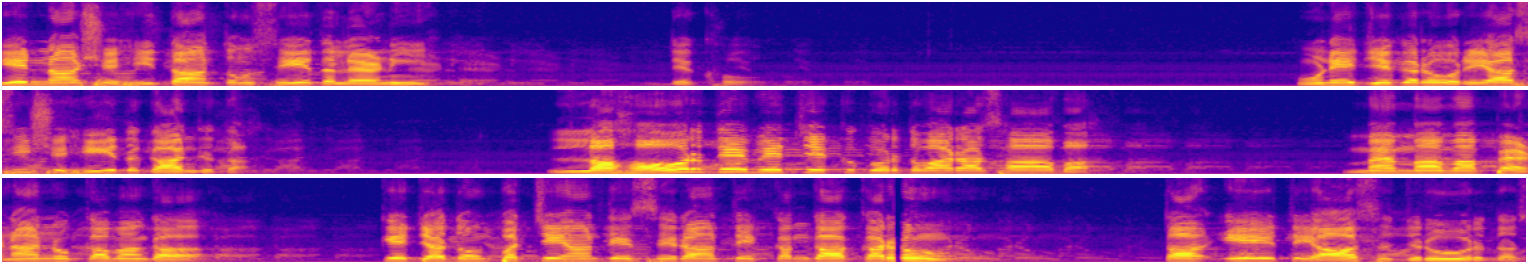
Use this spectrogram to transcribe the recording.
ਇਹਨਾਂ ਸ਼ਹੀਦਾਂ ਤੋਂ ਸੇਧ ਲੈਣੀ। ਹੈ ਦੇਖੋ, ਹੁਣੇ ਜ਼ਿਕਰ ਹੋ ਰਿਹਾ ਸੀ ਸ਼ਹੀਦ ਗੰਜ ਦਾ। ਲਾਹੌਰ ਦੇ ਵਿੱਚ ਇੱਕ ਗੁਰਦੁਆਰਾ ਸਾਹਿਬ ਆ। ਮੈਂ ਮਾਵਾਂ ਭੈਣਾਂ ਨੂੰ ਕਵਾਂਗਾ ਕਿ ਜਦੋਂ ਬੱਚਿਆਂ ਦੇ ਸਿਰਾਂ ਤੇ ਕੰਗਾ ਕਰੂੰ ਤਾਂ ਇਹ ਇਤਿਹਾਸ ਜ਼ਰੂਰ ਦੱਸ।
